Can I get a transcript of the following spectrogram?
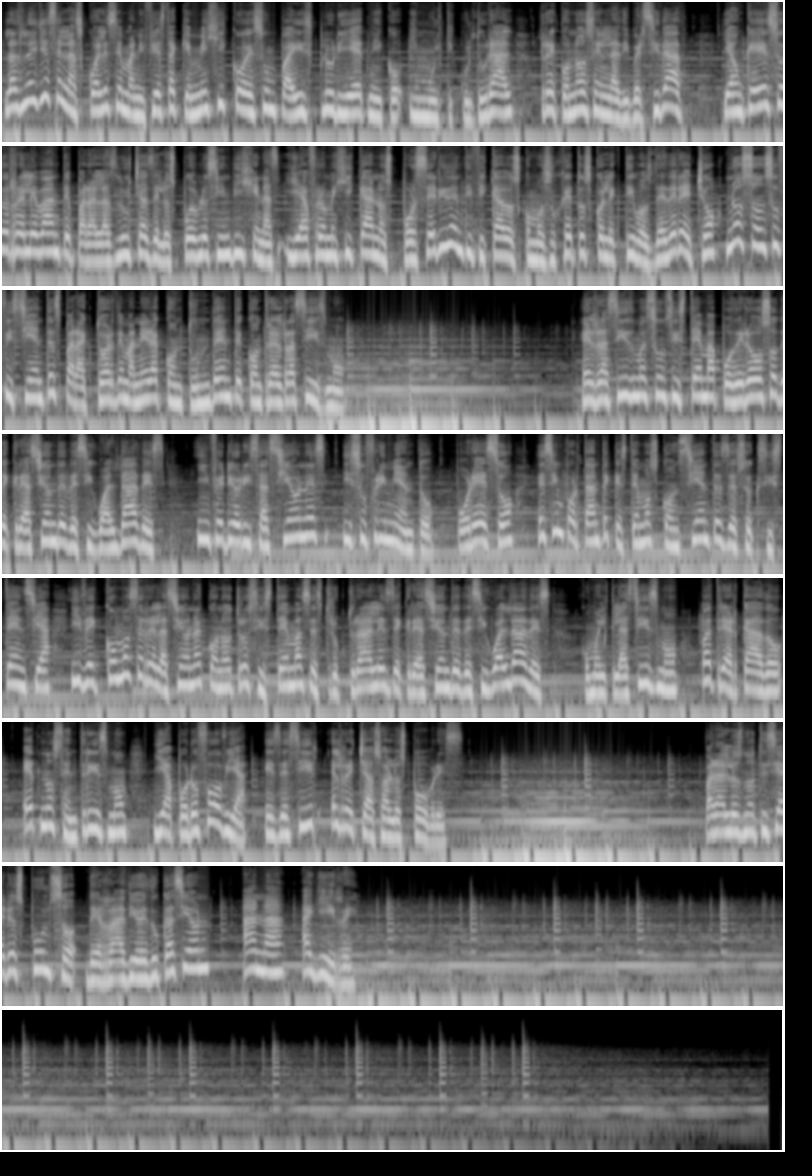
Las leyes en las cuales se manifiesta que México es un país pluriétnico y multicultural reconocen la diversidad, y aunque eso es relevante para las luchas de los pueblos indígenas y afromexicanos por ser identificados como sujetos colectivos de derecho, no son suficientes para actuar de manera contundente contra el racismo. El racismo es un sistema poderoso de creación de desigualdades inferiorizaciones y sufrimiento. Por eso, es importante que estemos conscientes de su existencia y de cómo se relaciona con otros sistemas estructurales de creación de desigualdades, como el clasismo, patriarcado, etnocentrismo y aporofobia, es decir, el rechazo a los pobres. Para los noticiarios Pulso de Radio Educación, Ana Aguirre.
